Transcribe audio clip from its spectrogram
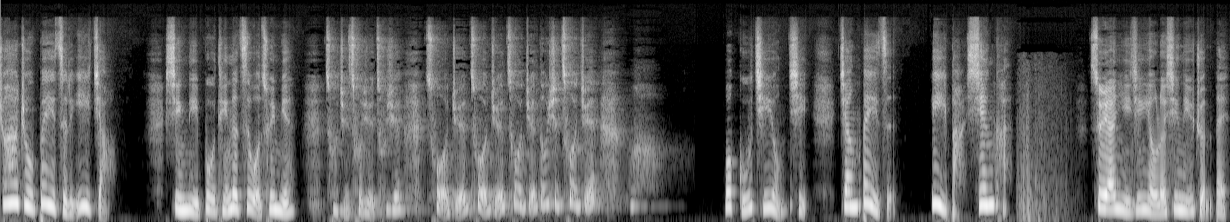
抓住被子的一角。心里不停的自我催眠：错觉，错觉，错觉，错觉，错觉，错觉，都是错觉。我鼓起勇气，将被子一把掀开。虽然已经有了心理准备，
